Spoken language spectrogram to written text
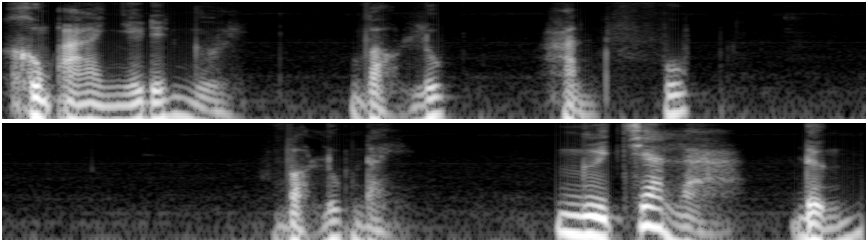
Không ai nhớ đến người vào lúc hạnh phúc. Vào lúc này, người cha là đấng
